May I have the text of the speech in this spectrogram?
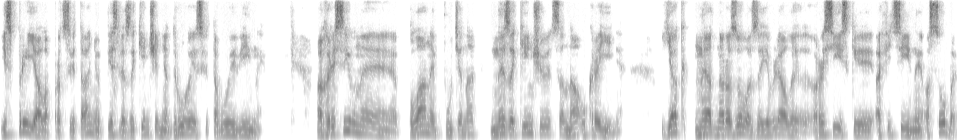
і сприяла процвітанню після закінчення Другої світової війни. Агресивні плани Путіна не закінчуються на Україні. Як неодноразово заявляли російські офіційні особи,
